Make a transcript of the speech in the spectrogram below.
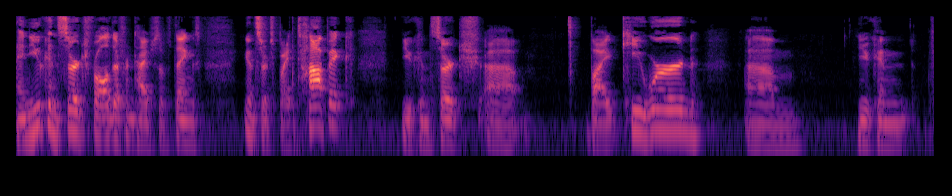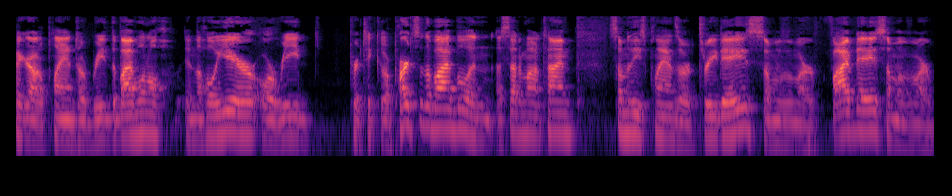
and you can search for all different types of things. You can search by topic, you can search uh, by keyword. Um, you can figure out a plan to read the Bible in the whole year or read particular parts of the Bible in a set amount of time. Some of these plans are three days, some of them are five days, some of them are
